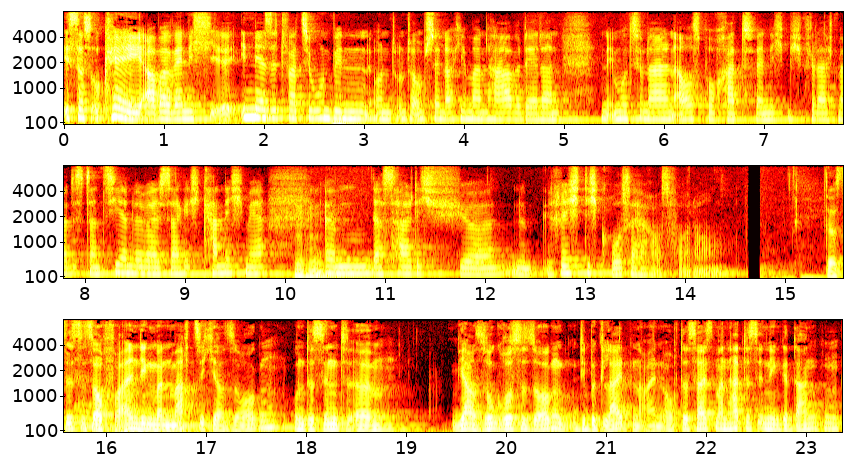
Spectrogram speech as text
ist das okay. Aber wenn ich äh, in der Situation bin und unter Umständen auch jemanden habe, der dann einen emotionalen Ausbruch hat, wenn ich mich vielleicht mal distanzieren will, weil ich sage, ich kann nicht mehr, mhm. ähm, das halte ich für eine richtig große Herausforderung. Das ist es auch vor allen Dingen, man macht sich ja Sorgen und es sind ähm, ja so große Sorgen, die begleiten einen auch. Das heißt, man hat es in den Gedanken,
